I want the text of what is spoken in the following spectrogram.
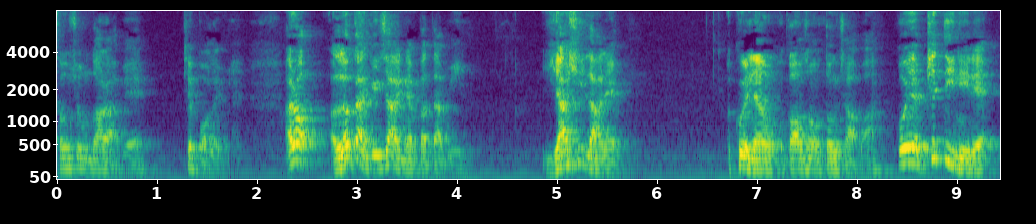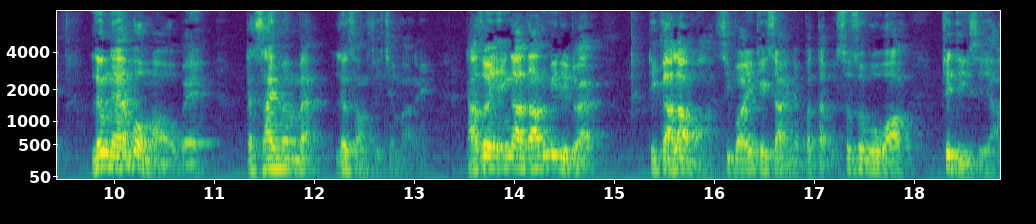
ဆုံးရှုံးသွားတာပဲဖြစ်ပေါ်လိမ့်မယ်အဲ့တော့အလောက်ကကိစ္စတွေနဲ့ပတ်သက်ပြီး ရရှိလာတဲ့အခွင့်အလမ်းကိုအကောင်းဆုံးအသုံးချပါကိုယ့်ရဲ့ဖြစ်တည်နေတဲ့လုပ်ငန်းပေါ်မှာပဲဒီဇိုင်းမမတ်လှုပ်ဆောင်စေချင်ပါတယ်ဒါဆိုရင်အင်္ဂါသားသမီးတွေအတွက်ဒီကာလမှာစီးပွားရေးကိစ္စတွေနဲ့ပတ်သက်ပြီးဆိုးဆိုးဝါးဝါဖြစ်တည်စရာ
